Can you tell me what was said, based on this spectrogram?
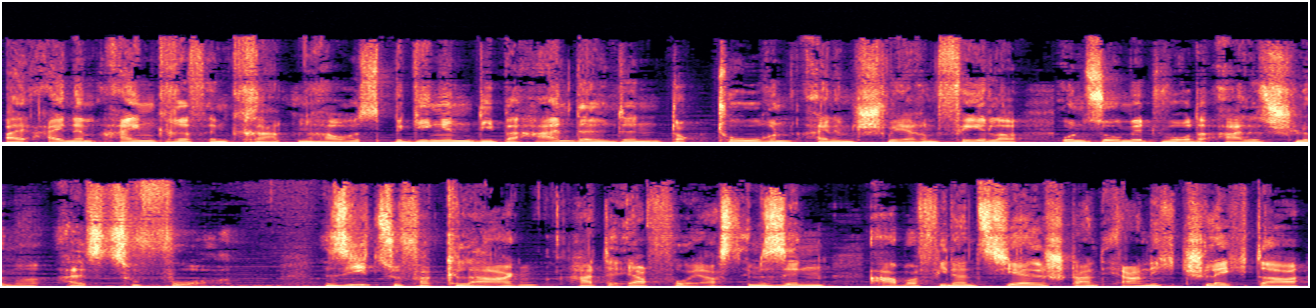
Bei einem Eingriff im Krankenhaus begingen die behandelnden Doktoren einen schweren Fehler und somit wurde alles schlimmer als zuvor. Sie zu verklagen hatte er vorerst im Sinn, aber finanziell stand er nicht schlecht da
